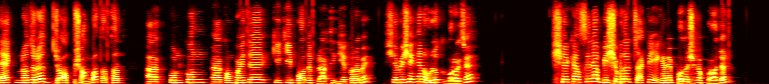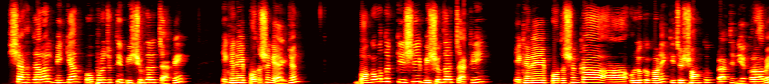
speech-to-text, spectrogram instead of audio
এক নজরে জব সংবাদ, অর্থাৎ কোন কোন কোম্পানিতে কি কি পদে প্রার্থী নিয়োগ করা হবে, সে বিষয়ে এখানে উল্লেখ করা হয়েছে। শেখ হাসিনা বিশ্ববিদ্যালয়ের চাকরি, এখানে পদসংখ্যা পনেরো জন। শাহজালাল বিজ্ঞান ও প্রযুক্তি বিশ্ববিদ্যালয়ের চাকরি। এখানে পদসংখ্যা একজন। বঙ্গবন্ধু কৃষি বিশ্ববিদ্যালয়ের চাকরি। এখানে পদসংখ্যা আহ, উল্লেখ করে কিছু সংখ্যক প্রার্থী নিয়োগ করা হবে।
